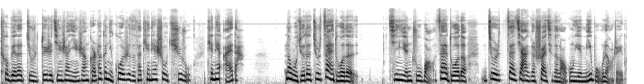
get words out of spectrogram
特别的就是堆着金山银山，可是他跟你过日子，他天天受屈辱，天天挨打。那我觉得就是再多的金银珠宝，再多的，就是再嫁一个帅气的老公，也弥补不了这个。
